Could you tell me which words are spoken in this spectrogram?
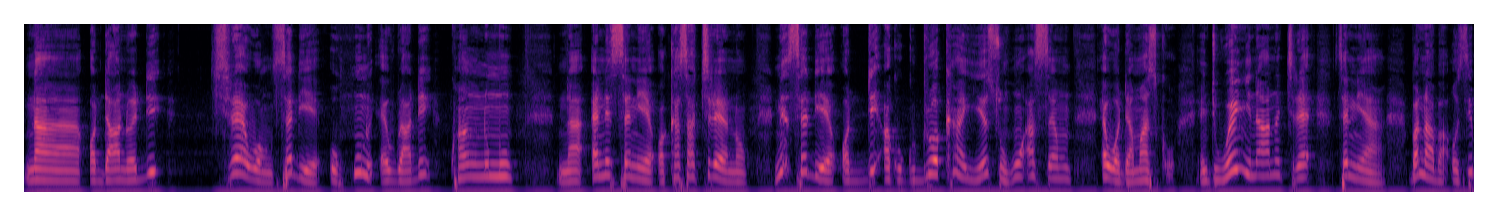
na ɔdaa no adi kyerɛɛ wɔn sɛdeɛ ɔhunu awurade kwan no mu na ɛne sɛneɛ ɔkasa kyerɛɛ no ne sɛdeɛ ɔde akokoduro kaa yesu ho asɛm ɛwɔ damasco nti wɔn nyinaa no kyerɛ sɛnea barnaba ɔsi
